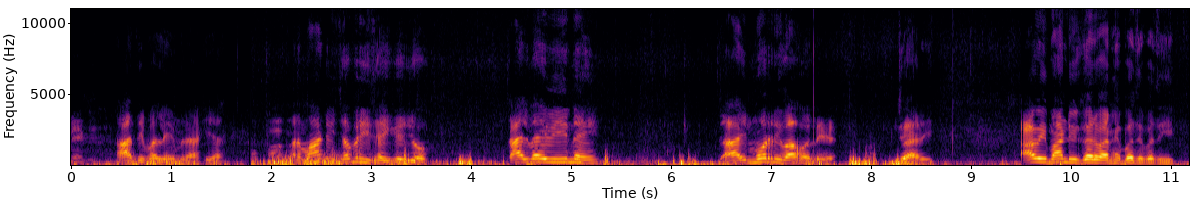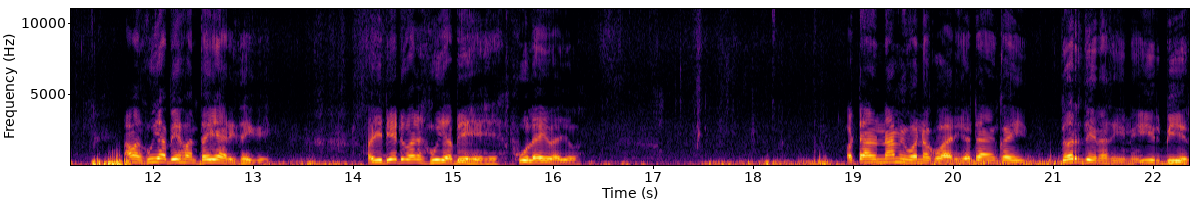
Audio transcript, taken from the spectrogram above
મેં કર્યા. હા તે ભલે એમ રાખ્યા અને માંડવી જબરી થઈ ગઈ જો. કાલ વાવી નહીં. આ મોરની વાહો લે જારી આવી માંડવી કરવાની બધે બધી. આમાં હુયા બેહવાની તૈયારી થઈ ગઈ. હજી ડેઢ વર્ષ હુયા બેહે છે. ફૂલ આવ્યા જો. અટાણે નામી વનકવારી, અટાણે કઈ દર્દે નથી ને ઈર બીર.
